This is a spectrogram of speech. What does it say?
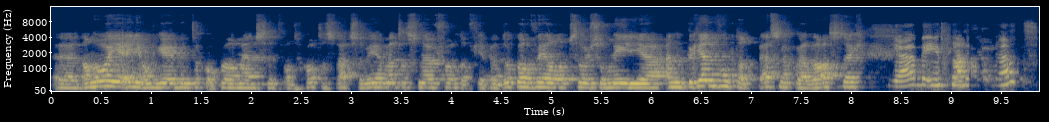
Uh, dan hoor je in je omgeving toch ook wel mensen van, god, dan staat ze weer met de snuffert. Of je bent ook wel veel op social media. En in het begin vond ik dat best nog wel lastig. Ja, beïnvloedde jou dat?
